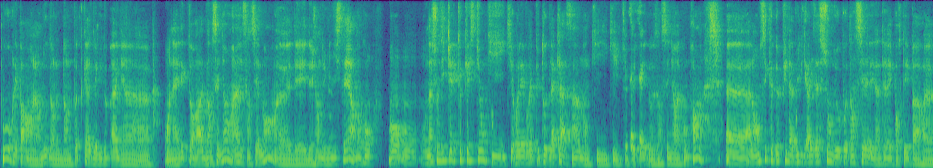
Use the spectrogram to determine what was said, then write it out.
pour les parents. Alors nous, dans le, dans le podcast de Ludomag, hein, euh, on a un lectorat d'enseignants, hein, essentiellement, des, des, gens du ministère. Donc on, on, a choisi quelques questions qui, relèveraient plutôt de la classe, hein, donc qui, qui, qui peut aider nos enseignants à comprendre. Euh, alors, on sait que depuis la vulgarisation du haut potentiel et l'intérêt porté par, euh,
